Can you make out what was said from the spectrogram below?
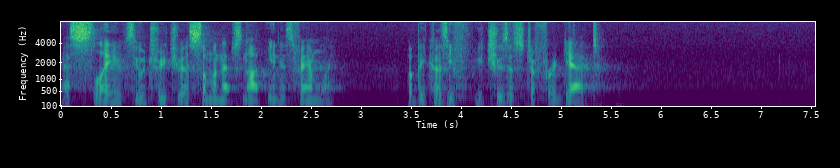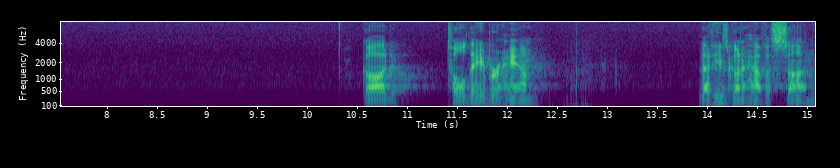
as slaves. He would treat you as someone that's not in His family. But because He, he chooses to forget, God told Abraham that he's going to have a son,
